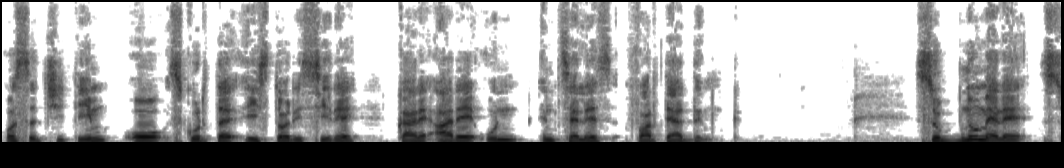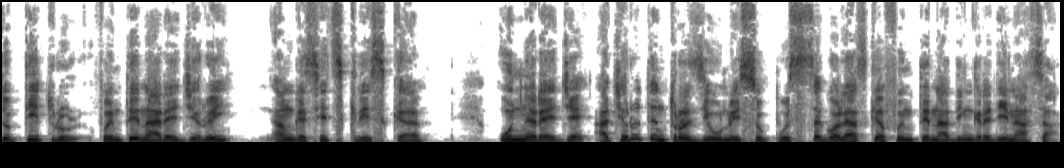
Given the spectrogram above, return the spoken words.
o să citim o scurtă istorisire care are un înțeles foarte adânc. Sub numele, subtitlul Fântâna Regelui, am găsit scris că un rege a cerut într-o zi unui supus să golească fântâna din grădina sa.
